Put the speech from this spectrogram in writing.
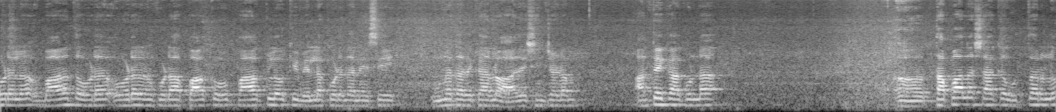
ఓడల భారత ఓడ ఓడలను కూడా పాక్ పాక్లోకి వెళ్ళకూడదనేసి ఉన్నతాధికారులు ఆదేశించడం. అంతేకాకుండా తపాల తపాలా శాఖ ఉత్తర్వులు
